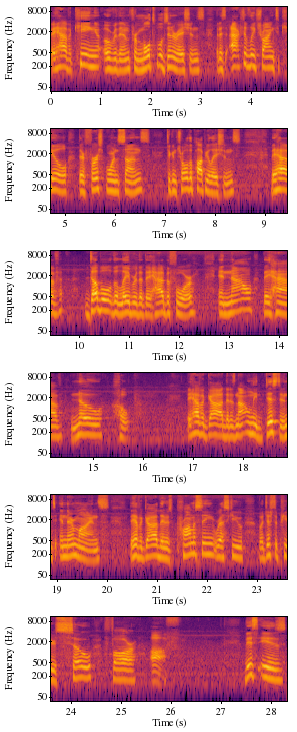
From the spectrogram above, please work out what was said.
They have a king over them for multiple generations that is actively trying to kill their firstborn sons to control the populations. They have double the labor that they had before, and now they have no hope. They have a God that is not only distant in their minds, they have a God that is promising rescue, but just appears so far off. This is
